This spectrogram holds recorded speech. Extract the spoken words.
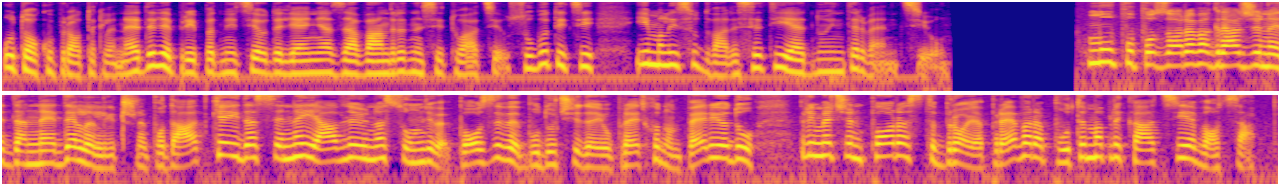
U toku protekle nedelje pripadnici odeljenja za vanredne situacije u Subotici imali su 21 intervenciju. MUP upozorava građane da ne dele lične podatke i da se ne javljaju na sumljive pozive, budući da je u prethodnom periodu primećen porast broja prevara putem aplikacije WhatsApp.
